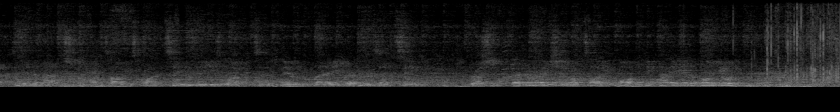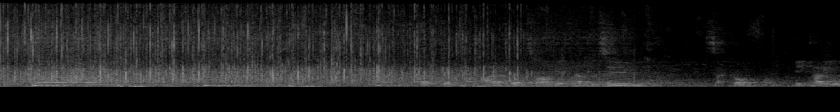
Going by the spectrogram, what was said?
In the match on targets one and two, please welcome to the field of play representing Russian Federation on target one, Mikhail Oyun. Representing Thailand on target number two, Sakon Inkaew.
